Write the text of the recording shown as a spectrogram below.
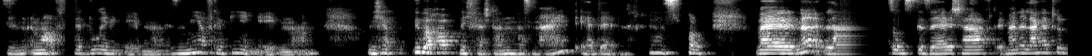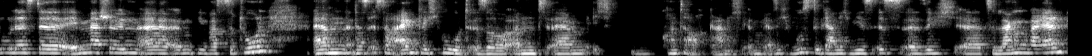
Sie sind immer auf der Doing-Ebene, Sie sind nie auf der Being-Ebene. Und ich habe überhaupt nicht verstanden, was meint er denn? so, weil, ne, Leistungsgesellschaft, immer eine lange To-Do-Liste, immer schön äh, irgendwie was zu tun. Ähm, das ist doch eigentlich gut. So und ähm, ich konnte auch gar nicht irgendwie, also ich wusste gar nicht, wie es ist, äh, sich äh, zu langweilen.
